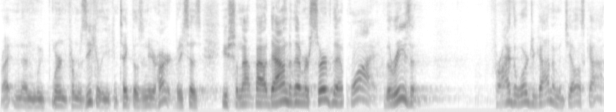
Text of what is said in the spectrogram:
right? And then we learned from Ezekiel, you can take those into your heart. But he says, You shall not bow down to them or serve them. Why? The reason. For I, the Lord your God, am a jealous God.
